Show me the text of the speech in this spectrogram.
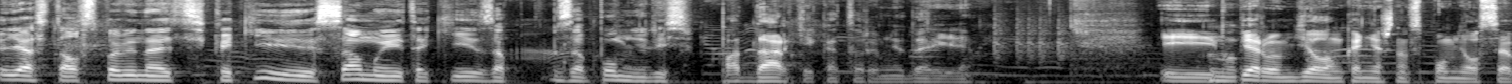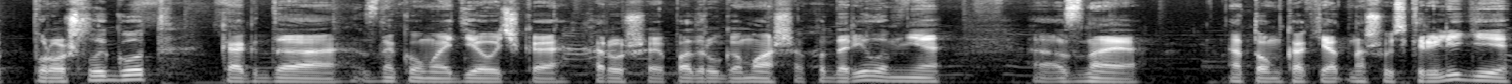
Я стал вспоминать, какие самые такие запомнились подарки, которые мне дарили. И Ну. первым делом, конечно, вспомнился прошлый год, когда знакомая девочка, хорошая подруга Маша, подарила мне, а, зная о том, как я отношусь к религии,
